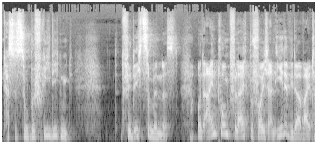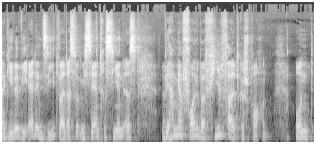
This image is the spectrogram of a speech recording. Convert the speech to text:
Das ist so befriedigend. Finde ich zumindest. Und ein Punkt vielleicht, bevor ich an Ede wieder weitergebe, wie er den sieht, weil das würde mich sehr interessieren, ist, wir haben ja vorhin über Vielfalt gesprochen. Und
